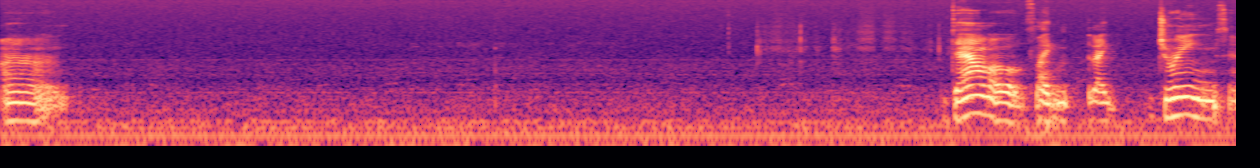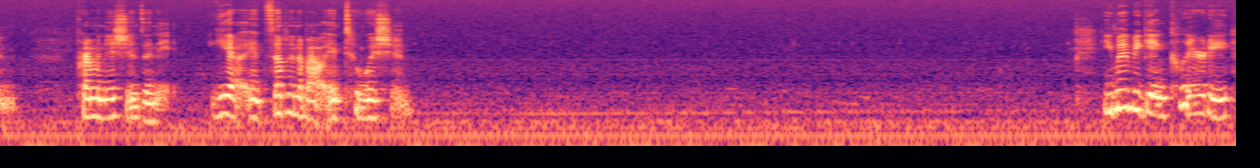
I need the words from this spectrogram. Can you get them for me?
Uh, downloads like like dreams and premonitions and yeah and something about intuition you may be getting clarity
